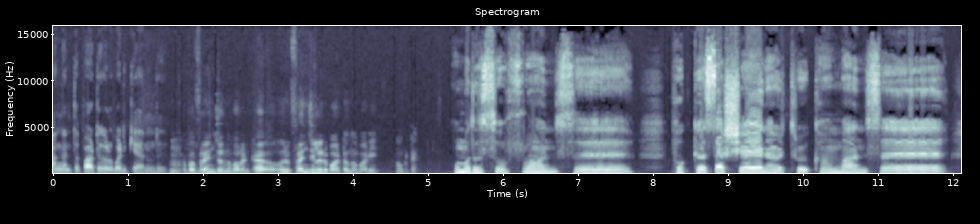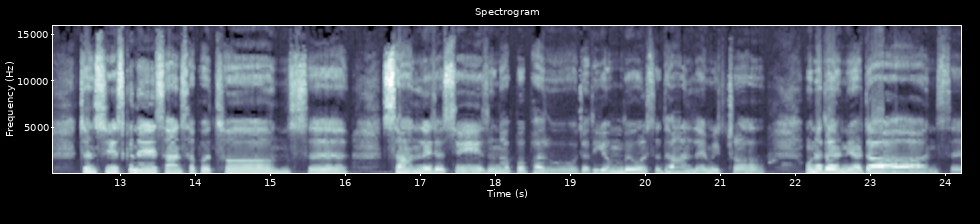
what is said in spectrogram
അങ്ങനത്തെ പാട്ടുകൾ പഠിക്കാറുണ്ട്. അപ്പൊ ഫ്രഞ്ച് ഒന്ന് പറഞ്ഞു ഒരു ഫ്രഞ്ചിലൊരു പാട്ടൊന്ന് പാടി നോക്കട്ടെ. Uma do sofrance Pucka sa tjener trukommanse Den syskene san sa batonse Sannlige sysen på parodia De jombe ulse danle mitro Una dönjar danse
